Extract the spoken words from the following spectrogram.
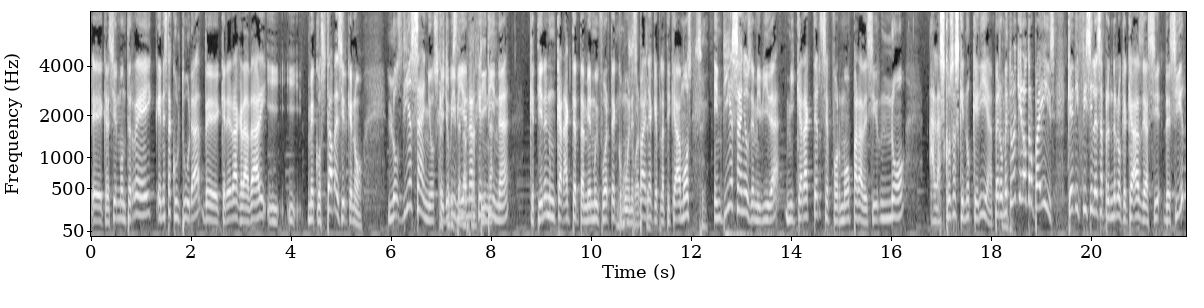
eh, crecí en Monterrey, en esta cultura de querer agradar y, y me costaba decir que no. Los 10 años que, Que yo viví en en Argentina, que tienen un carácter también muy fuerte, como Muy en fuerte. España que platicábamos, Sí. en 10 años de mi vida, mi carácter se formó para decir no a las cosas que no quería. Pero me tuve que ir a otro país. Qué difícil es aprender lo que acabas de decir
